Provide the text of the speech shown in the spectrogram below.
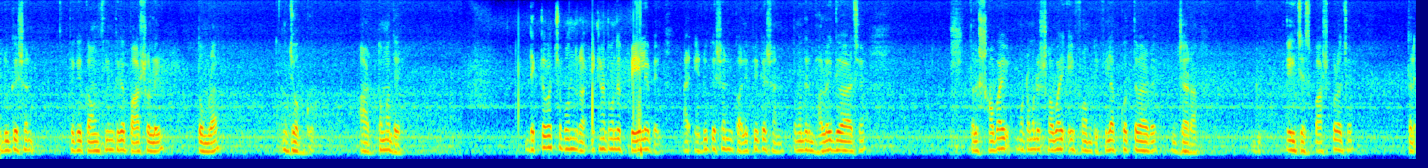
এডুকেশন থেকে কাউন্সিলিং থেকে পাস হলেই তোমরা যোগ্য। আর তোমাদের, দেখতে পাচ্ছ বন্ধুরা, এখানে তোমাদের পে লেভেল আর এডুকেশন কোয়ালিফিকেশান তোমাদের ভালোই দেওয়া আছে। তাহলে সবাই, মোটামুটি সবাই এই ফর্মটি ফিল আপ করতে পারবে, যারা এইচএস পাস করেছ। তাহলে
